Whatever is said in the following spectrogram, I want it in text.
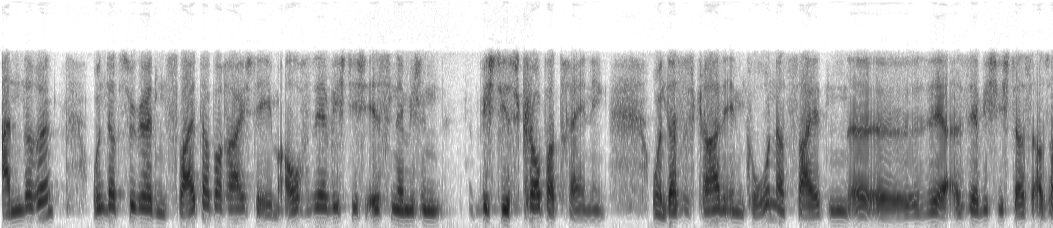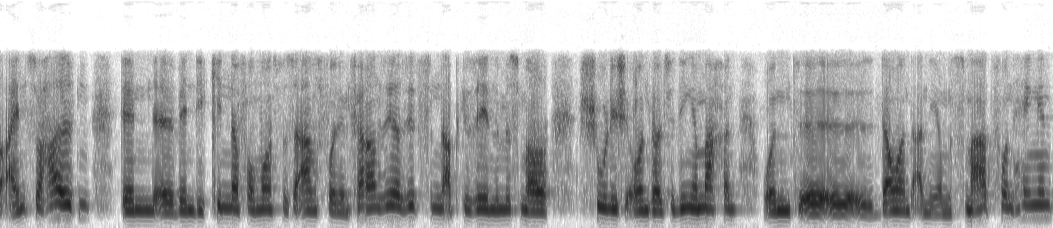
andere. Und dazu gehört ein zweiter Bereich, der eben auch sehr wichtig ist, nämlich ein wichtiges Körpertraining. Und das ist gerade in Corona-Zeiten äh, sehr, sehr wichtig, das also einzuhalten. Denn äh, wenn die Kinder von morgens bis abends vor dem Fernseher sitzen, abgesehen, sie müssen mal schulisch irgendwelche Dinge machen und äh, dauernd an ihrem Smartphone hängen,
